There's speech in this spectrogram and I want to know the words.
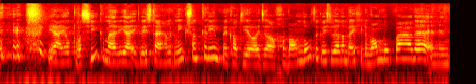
ja, heel klassiek. Maar ja, ik wist eigenlijk niks van krimpen. Ik had hier ooit wel gewandeld. Ik wist wel een beetje de wandelpaden. En in,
